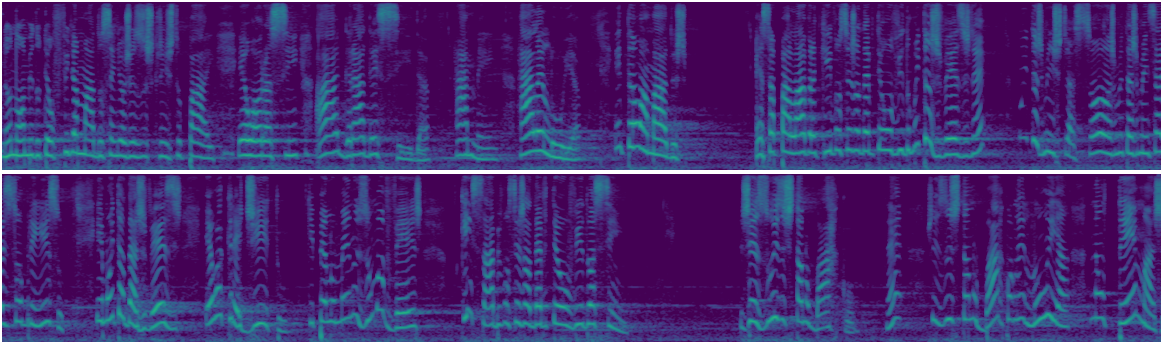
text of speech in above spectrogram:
No nome do teu filho amado, Senhor Jesus Cristo, Pai, eu oro assim, agradecida. Amém. Aleluia. Então, amados, essa palavra aqui você já deve ter ouvido muitas vezes, né? Muitas ministrações, muitas mensagens sobre isso. E muitas das vezes, eu acredito que pelo menos uma vez, quem sabe você já deve ter ouvido assim: Jesus está no barco, né? Jesus está no barco, aleluia. Não temas.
